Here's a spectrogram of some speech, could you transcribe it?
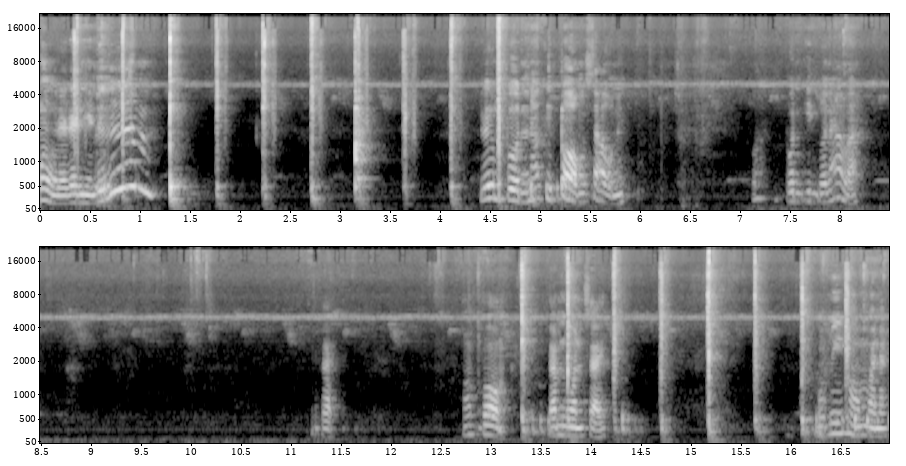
มือเลยเดี๋ยวนี้ลืม ลืมปนเนาะคือปองเสานี่ปนกินก็น่าวะนี่ก็หอมปอมจำนวนใส่ บ่มีหอมอะนะ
